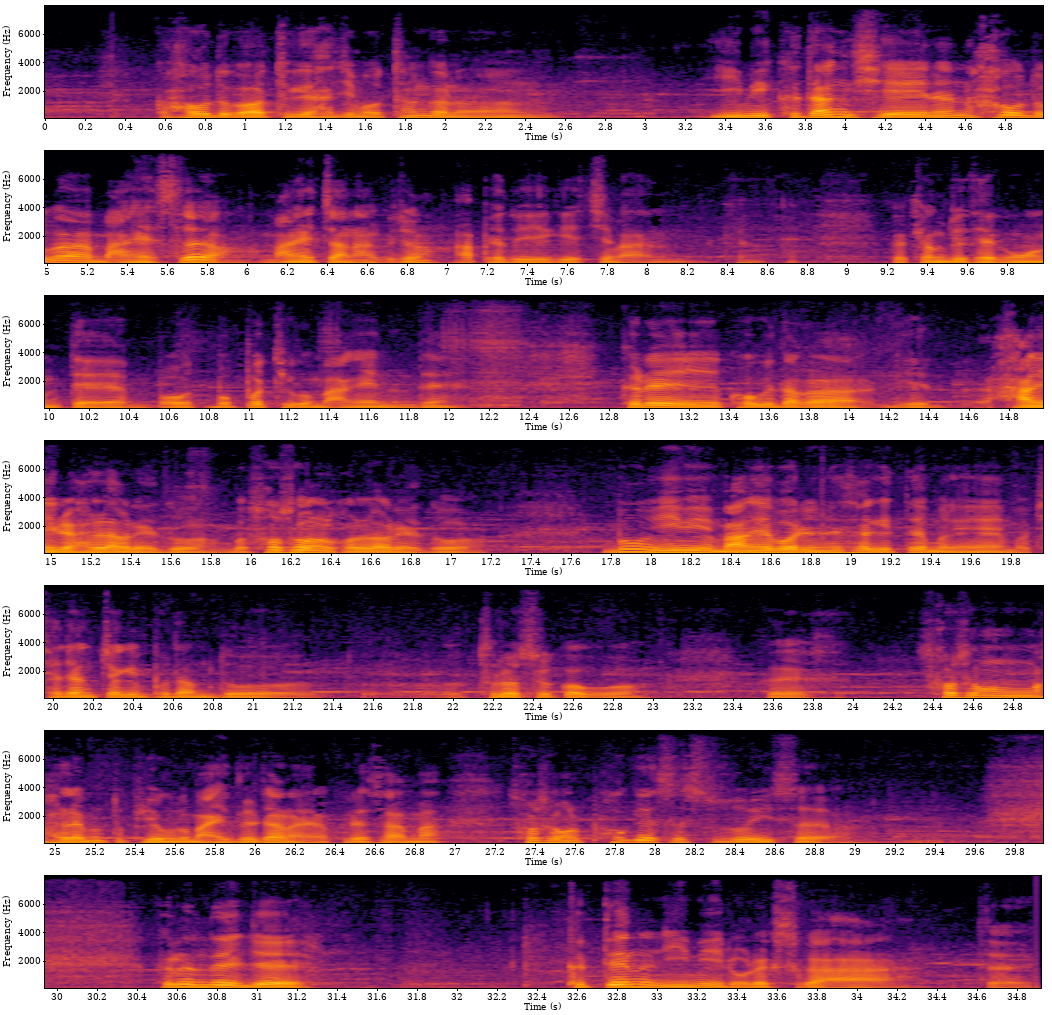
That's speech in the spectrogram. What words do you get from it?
그 하우드가 어떻게 하지 못한 거는 이미 그 당시에는 하우드가 망했어요. 망했잖아, 그죠? 앞에도 얘기했지만 그 경제 대공황 때못 못 버티고 망했는데 그래 거기다가 이제 항의를 하려 그래도 뭐 소송을 걸려 그래도 뭐 이미 망해버린 회사기 때문에 뭐 재정적인 부담도 들었을 거고 그 소송하려면 또 비용도 많이 들잖아요. 그래서 아마 소송을 포기했을 수도 있어요. 그런데 이제 그때는 이미 롤렉스가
